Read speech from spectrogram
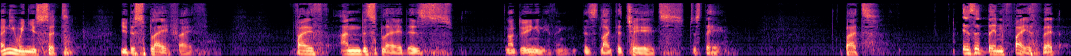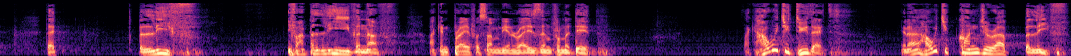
only when you sit, you display faith. Faith undisplayed is not doing anything. It's like the chair, it's just there. But is it then faith that that belief, if I believe enough, I can pray for somebody and raise them from the dead. Like, how would you do that? You know, how would you conjure up belief?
